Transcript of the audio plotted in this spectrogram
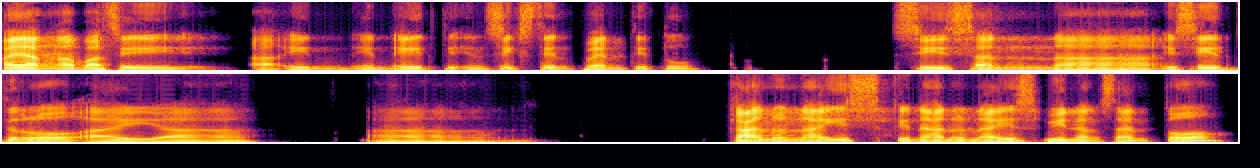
kaya nga ba si uh, in in 80, in 1622 si San uh, Isidro ay uh, uh, canonized, kinanonized bilang santo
